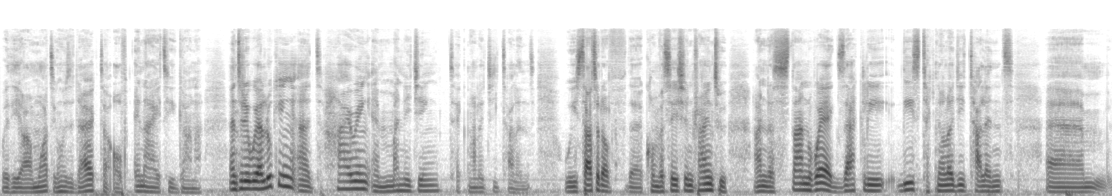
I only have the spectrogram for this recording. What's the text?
with Yao Amoateng, who's the director of NIIT Ghana, and today we are looking at hiring and managing technology talent. We started off the conversation trying to understand where exactly these technology talents um,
